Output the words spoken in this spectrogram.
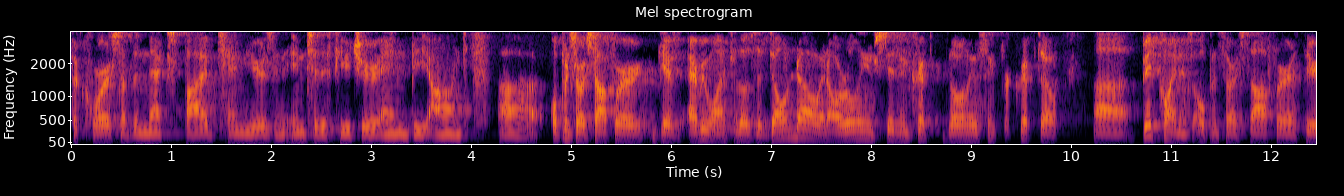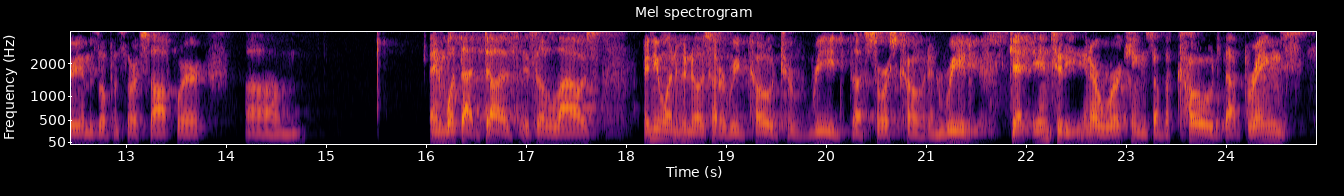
the course of the next five, ten years and into the future and beyond. Uh, open source software gives everyone, for those that don't know and are only interested in crypto, they're only listening for crypto, uh, Bitcoin is open source software, Ethereum is open source software. Um, and what that does is it allows anyone who knows how to read code to read the source code and read, get into the inner workings of the code that brings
